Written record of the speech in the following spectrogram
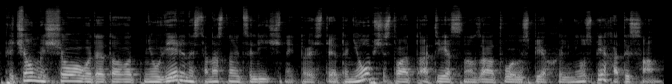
Причем еще вот эта вот неуверенность, она становится личной. То есть это не общество ответственно за твой успех или неуспех, а ты сам.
